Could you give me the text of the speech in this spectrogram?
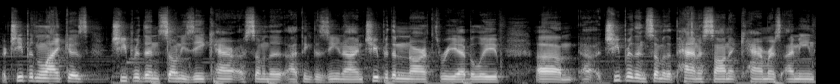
They're cheaper than Leicas, cheaper than Sony Z camera, some of the I think the Z9, cheaper than an R3, I believe, um, uh, cheaper than some of the Panasonic cameras. I mean,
